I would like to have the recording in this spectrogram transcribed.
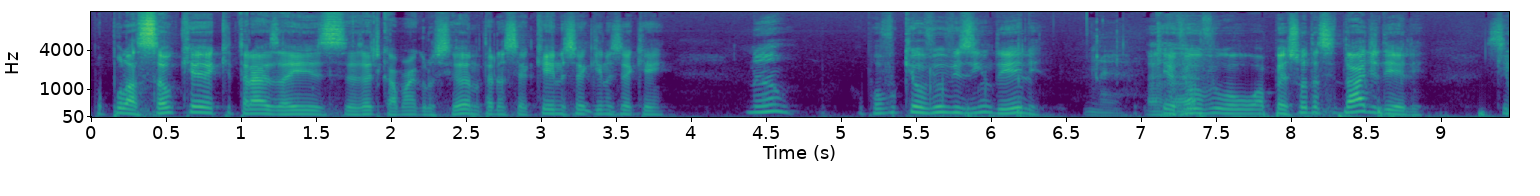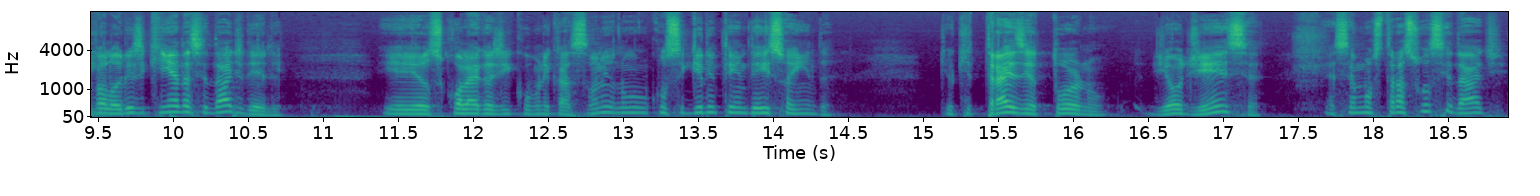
população que, que traz aí Zezé de Camargo e Luciano, tá não sei quem, não sei quem, não sei quem. Não. O povo quer ouvir o vizinho dele, É. quer ver Aham. o- a pessoa da cidade dele, Sim. que valorize quem é da cidade dele. E os colegas de comunicação não conseguiram entender isso ainda. Que o que traz retorno de audiência é você mostrar a sua cidade.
